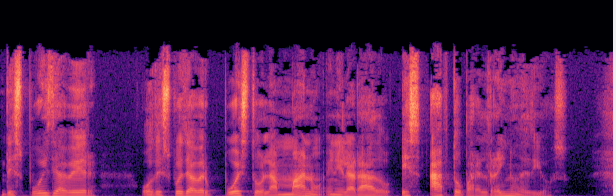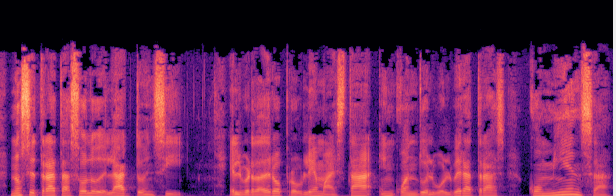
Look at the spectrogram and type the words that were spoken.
después de haber o después de haber puesto la mano en el arado, es apto para el reino de Dios. No se trata solo del acto en sí, el verdadero problema está en cuando el volver atrás comienza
